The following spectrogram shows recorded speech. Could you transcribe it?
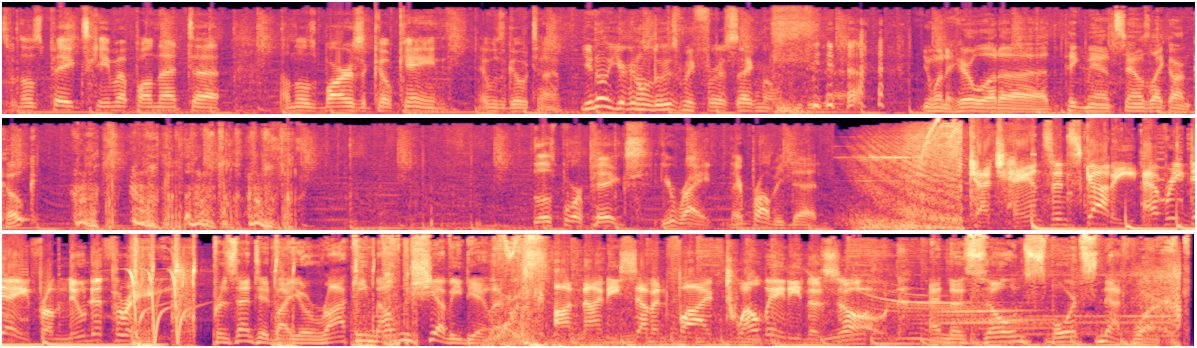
So those pigs came up on that uh, on those bars of cocaine. It was go time. You know you're going to lose me for a segment when you do that. You want to hear what uh, the pigman sounds like on coke? Those poor pigs. You're right. They're probably dead. Catch Hans and Scotty every day from noon to 3. Presented by your Rocky Mountain Chevy dealers on 97.5 1280 The Zone and The Zone Sports Network.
